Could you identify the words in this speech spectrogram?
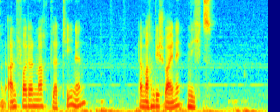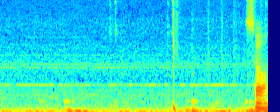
und anfordern macht Platinen, dann machen die Schweine nichts. So,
